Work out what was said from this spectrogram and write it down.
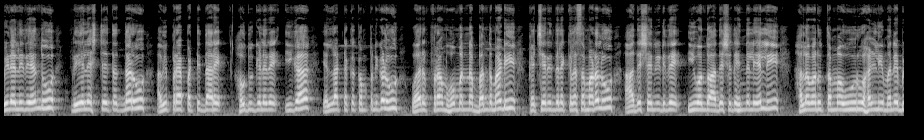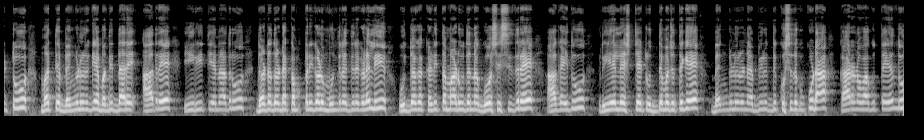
ಬೀಳಲಿದೆ ಎಂದು ರಿಯಲ್ ಎಸ್ಟೇಟ್ ತಜ್ಞರು ಅಭಿಪ್ರಾಯಪಟ್ಟಿದ್ದಾರೆ. ಹೌದು ಗೆಳೆಯರೆ, ಈಗ ಎಲ್ಲ ಟೆಕ್ ಕಂಪನಿಗಳು ವರ್ಕ್ ಫ್ರಮ್ ಹೋಮ್ ಅನ್ನು ಬಂದ್ ಮಾಡಿ ಕಚೇರಿಯಿಂದಲೇ ಕೆಲಸ ಮಾಡಲು ಆದೇಶ ನೀಡಿದೆ. ಈ ಒಂದು ಆದೇಶದ ಹಿನ್ನೆಲೆಯಲ್ಲಿ ಹಲವರು ತಮ್ಮ ಊರು, ಹಳ್ಳಿ, ಮನೆ ಬಿಟ್ಟು ಮತ್ತೆ ಬೆಂಗಳೂರಿಗೆ ಬಂದಿದ್ದಾರೆ. ಆದರೆ ಈ ರೀತಿ ಏನಾದರೂ ದೊಡ್ಡ ದೊಡ್ಡ ಕಂಪನಿಗಳು ಮುಂದಿನ ದಿನಗಳಲ್ಲಿ ಉದ್ಯೋಗ ಕಡಿತ ಮಾಡುವುದನ್ನು ಘೋಷಿಸಿದರೆ ಆಗ ಇದು ರಿಯಲ್ ಎಸ್ಟೇಟ್ ಉದ್ಯಮ ಜೊತೆಗೆ ಬೆಂಗಳೂರಿನ ಅಭಿವೃದ್ಧಿ ಕುಸಿತಕ್ಕೂ ಕೂಡ ಕಾರಣವಾಗುತ್ತೆ ಎಂದು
